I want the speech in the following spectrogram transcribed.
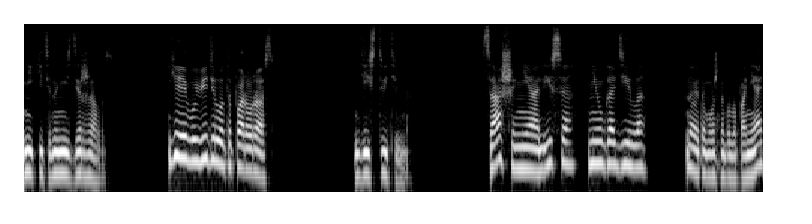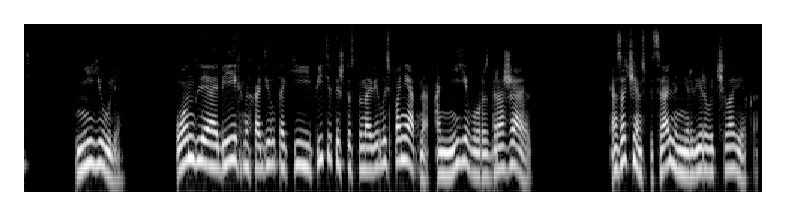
Никитина не сдержалась. «Я его видела-то пару раз». Действительно. Саша ни Алиса не угодила, но это можно было понять, ни Юля. Он для обеих находил такие эпитеты, что становилось понятно, они его раздражают. А зачем специально нервировать человека?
